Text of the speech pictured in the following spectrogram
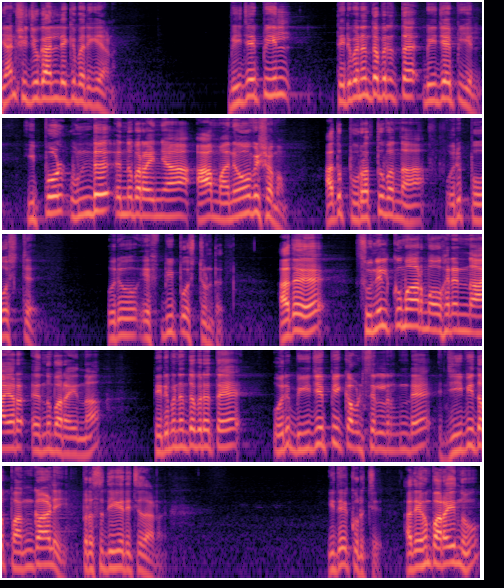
ഞാൻ ഷിജുഖാനിലേക്ക് വരികയാണ്. ബി ജെ പിയിൽ തിരുവനന്തപുരത്ത് ബി ജെ പിയിൽ ഇപ്പോൾ ഉണ്ട് എന്ന് പറഞ്ഞ ആ മനോവിഷമം അത് പുറത്തു വന്ന ഒരു പോസ്റ്റ് ഒരു എഫ് ബി പോസ്റ്റുണ്ട്. അത് സുനിൽകുമാർ മോഹനൻ നായർ എന്ന് പറയുന്ന തിരുവനന്തപുരത്തെ ഒരു ബി ജെ പി കൗൺസിലറിന്റെ ജീവിത പങ്കാളി പ്രസിദ്ധീകരിച്ചതാണ്. ഇതേക്കുറിച്ച് അദ്ദേഹം പറയുന്നു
